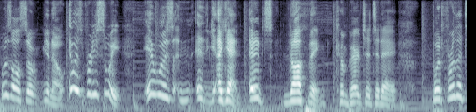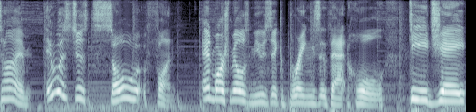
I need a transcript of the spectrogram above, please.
was also, you know, it was pretty sweet. It was, it, again, it's nothing compared to today, but for the time, it was just so fun. And Marshmello's music brings that whole DJ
